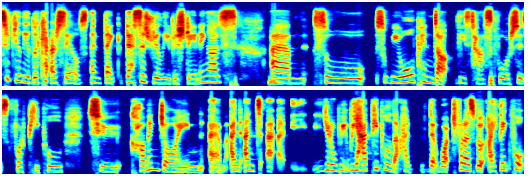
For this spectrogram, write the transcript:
to really look at ourselves and think this is really restraining us. Um, so, so we opened up these task forces for people to come and join. Um, and and uh, you know, we, we had people that had that worked for us, but I think what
